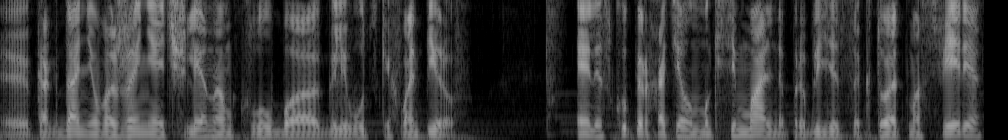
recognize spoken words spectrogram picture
э, как дань уважения членам клуба голливудских вампиров — Элис Купер хотел максимально приблизиться к той атмосфере,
